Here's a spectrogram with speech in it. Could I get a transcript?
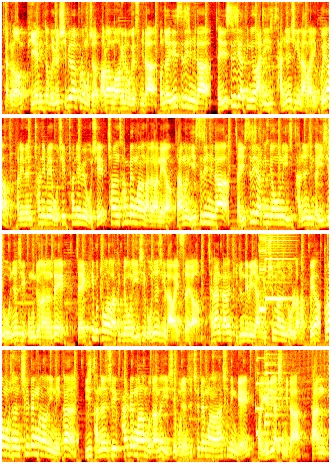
자, 그럼 BMW 11월 프로모션 바로 한번 확인해 보겠습니다. 먼저 1 시리즈입니다. 자, 1 시리즈 같은 경우 아직 24년식이 남아 있고요. 할인은 1250, 1250, 1300만 원 가능하네요. 다음은 2 시리즈입니다. 자, 2 시리즈 같은 경우는 24년식과 25년식이 공존하는데 자, 액티브 투어러 같은 경우는 25년식이 나와 있어요. 차량가는 기준 대비 약 60만 원 정도 올라갔고요. 프로모션은 700만 원이니까 24년식 800만 원보다는 25년식 700만 원 하시는 게 더 유리하십니다. 단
